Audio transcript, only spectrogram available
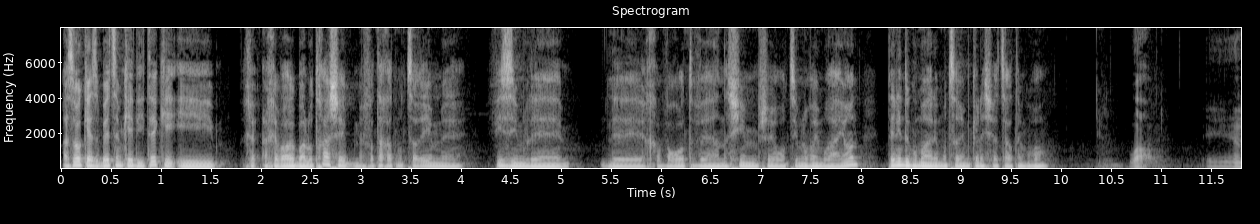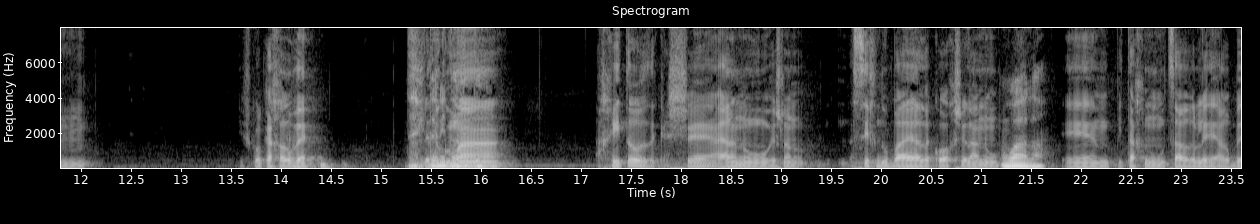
אז אוקיי, אז בעצם KD-Tech היא החברה בבעלותך שמפתחת מוצרים פיזיים לחברות ואנשים שרוצים לבוא עם רעיון. תן לי דוגמה למוצרים כאלה שיצרתם כבר. וואו. אמ, יש כל כך הרבה. לדוגמה, הכי טוב, זה קשה, היה לנו, יש לנו, נסיך דובאי הלקוח שלנו. וואלה. אמ, פיתחנו מוצר להרבה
